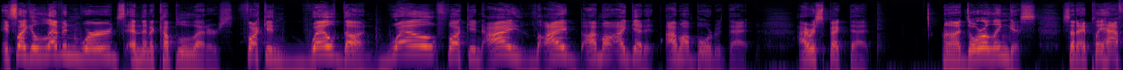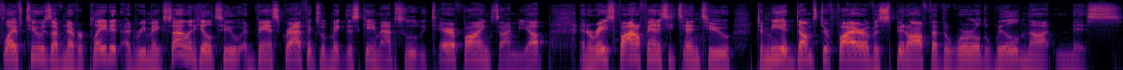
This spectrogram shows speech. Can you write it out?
It's like 11 words and then a couple of letters. Fucking well done. Well fucking I I I'm I get it. I'm on board with that. I respect that. Uh, Dora Lingus said, I play Half Life 2 as I've never played it. I'd remake Silent Hill 2. Advanced graphics would make this game absolutely terrifying. Sign me up. And erase Final Fantasy X 2. To me, a dumpster fire of a spin off that the world will not miss.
